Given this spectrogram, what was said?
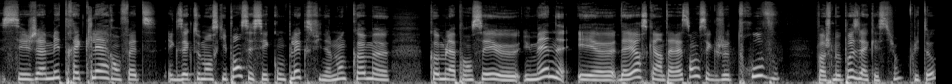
c'est jamais très clair en fait, exactement ce qu'il pense, et c'est complexe finalement comme euh, comme la pensée euh, humaine. Et d'ailleurs, ce qui est intéressant, c'est que je trouve, enfin, je me pose la question plutôt,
